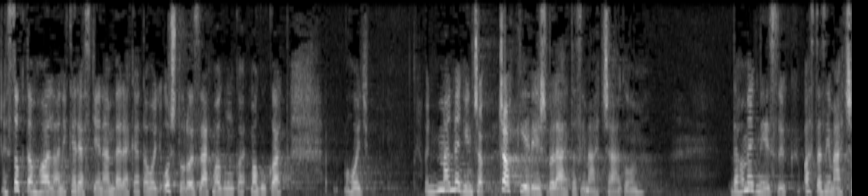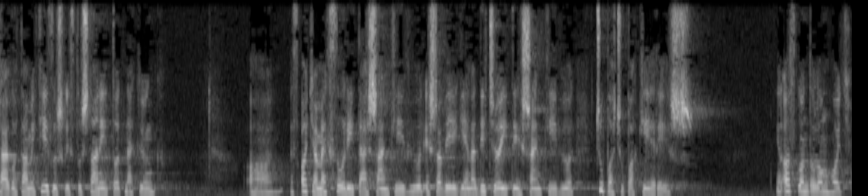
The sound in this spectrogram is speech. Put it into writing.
Ezt szoktam hallani keresztény embereket, ahogy ostorozzák magunkat, magukat, hogy, hogy már megint csak, csak kérésből állt az imádságom. De ha megnézzük azt az imádságot, amit Jézus Krisztus tanított nekünk, a, az Atya megszólításán kívül, és a végén a dicsőítésen kívül csupa-csupa kérés. Én azt gondolom, hogy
